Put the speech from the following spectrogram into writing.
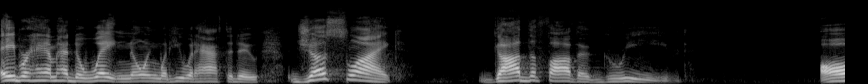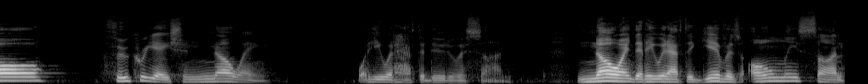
Abraham had to wait knowing what he would have to do. Just like God the Father grieved all through creation, knowing what he would have to do to his son, knowing that he would have to give his only son,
